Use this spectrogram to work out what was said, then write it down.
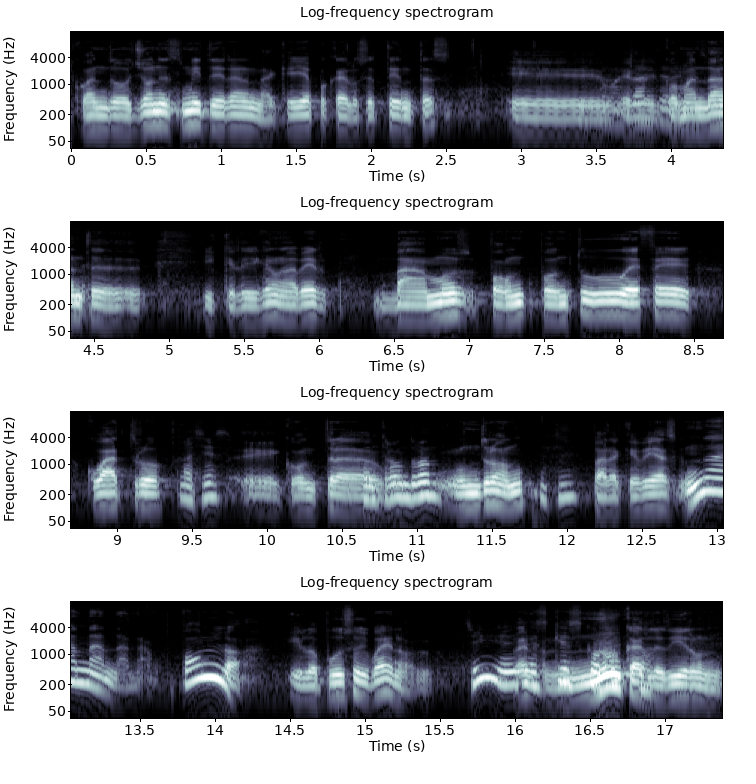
Cuando John Smith era en aquella época de los 70 el, comandante de y que le dijeron, a ver, vamos, pon, pon tu F4 Así es. eh, contra, Contra un dron. un dron para que veas, no, no, no, no, ponlo. Y lo puso y bueno, Sí, es que es nunca correcto. le dieron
